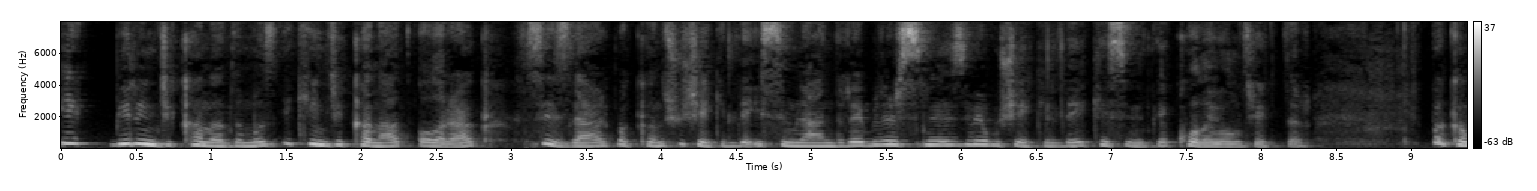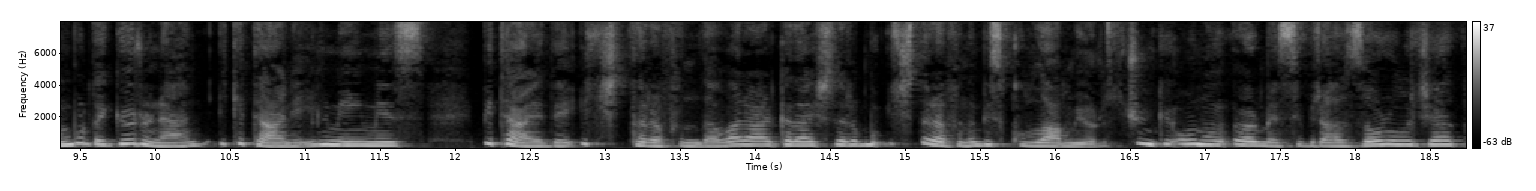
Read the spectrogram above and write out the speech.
ilk birinci kanadımız ikinci kanat olarak sizler bakın şu şekilde isimlendirebilirsiniz ve bu şekilde kesinlikle kolay olacaktır. Bakın burada görünen iki tane ilmeğimiz bir tane de iç tarafında var arkadaşlarım. Bu iç tarafını biz kullanmıyoruz. Çünkü onu örmesi biraz zor olacak.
